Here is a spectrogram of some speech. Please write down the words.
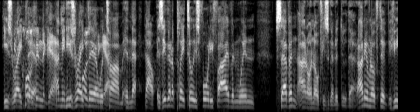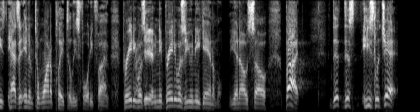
he's, right there. the gap. I mean, he's, He's right there the with gap. Tom in that. Now, is he going to play till he's forty five and win seven? I don't know if he's going to do that. I don't even know if, the, if he has it in him to want to play till he's forty five. Brady was a Yeah. unique. Brady was a unique animal, you know. So, but this, this he's legit.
